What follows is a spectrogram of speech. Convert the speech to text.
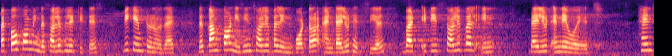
By performing the solubility test, we came to know that the compound is insoluble in water and dilute HCl, but it is soluble in dilute NaOH. Hence,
